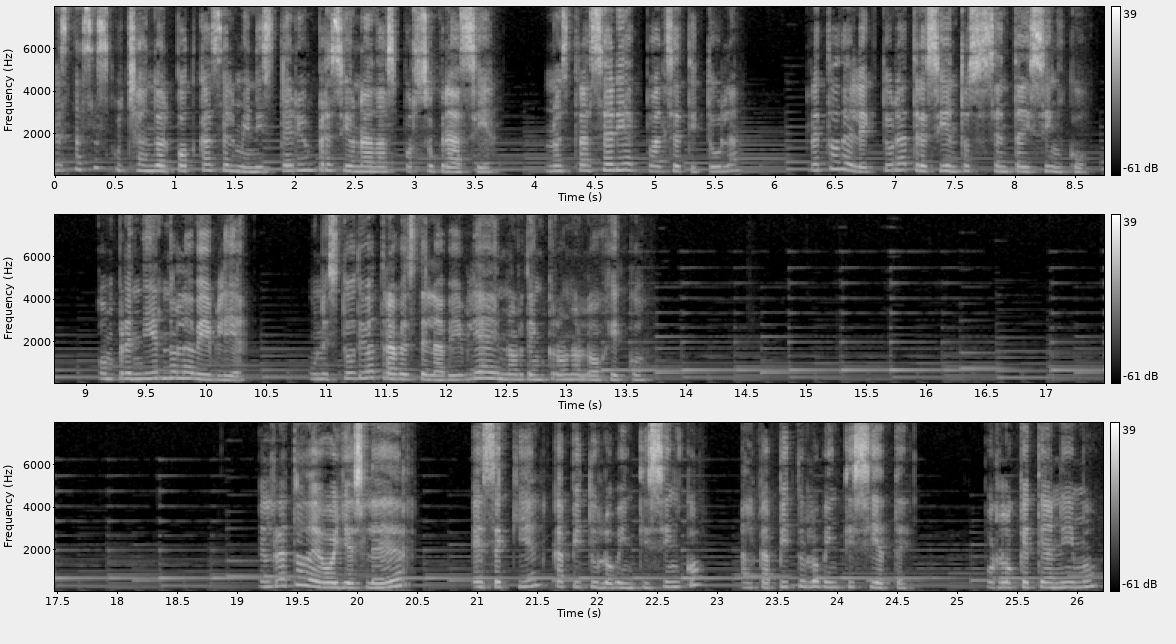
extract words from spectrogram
Estás escuchando el podcast del Ministerio Impresionadas por Su Gracia. Nuestra serie actual se titula Reto de Lectura 365, Comprendiendo la Biblia, un estudio a través de la Biblia en orden cronológico. El reto de hoy es leer Ezequiel capítulo 25 al capítulo 27, por lo que te animo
